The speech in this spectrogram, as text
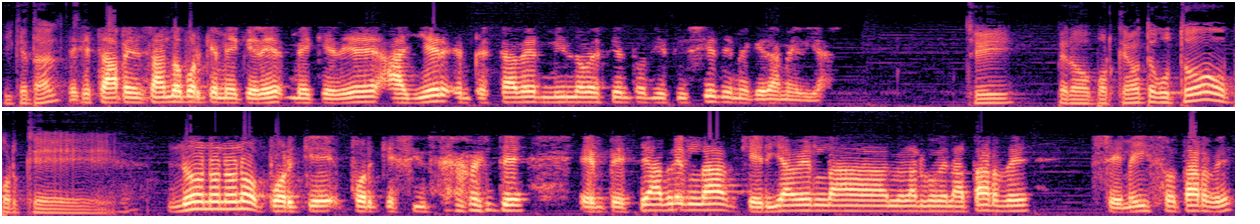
¿Y qué tal? Es que estaba pensando porque me quedé, me quedé ayer, empecé a ver 1917 y me quedé a medias. Sí, pero ¿por qué no te gustó o porque... No, no, no, no, porque, porque sinceramente empecé a verla, quería verla a lo largo de la tarde, se me hizo tarde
